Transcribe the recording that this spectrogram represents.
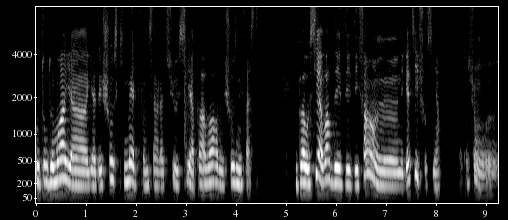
autour de moi, il y a, des choses qui m'aident comme ça là-dessus aussi, à pas avoir des choses néfastes. il peut aussi avoir des, fins euh, négatifs aussi. Hein. Attention, euh,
